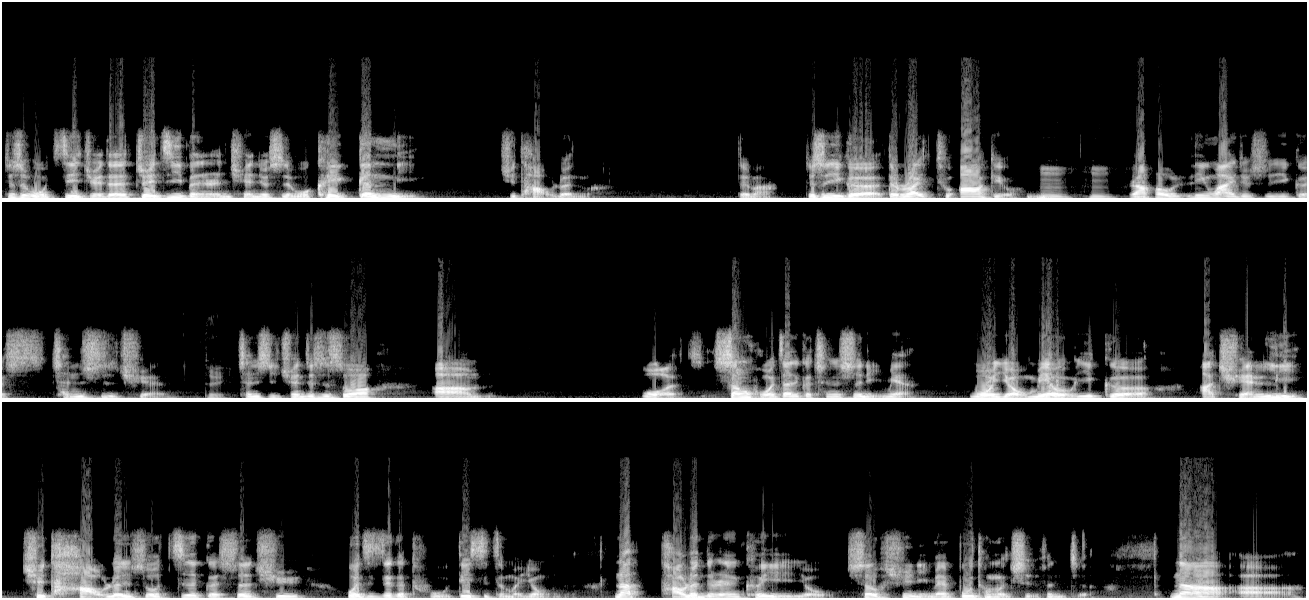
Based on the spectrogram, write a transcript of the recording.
就是我自己觉得最基本的人权就是我可以跟你去讨论嘛，对吗？就是一个 the right to argue，嗯嗯，然后另外就是一个城市权。对，城市权就是说，啊、嗯，我生活在这个城市里面，我有没有一个啊权利去讨论说这个社区或者这个土地是怎么用的？那讨论的人可以有社区里面不同的持份者。那啊，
